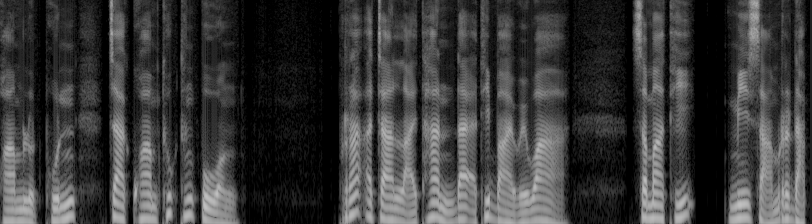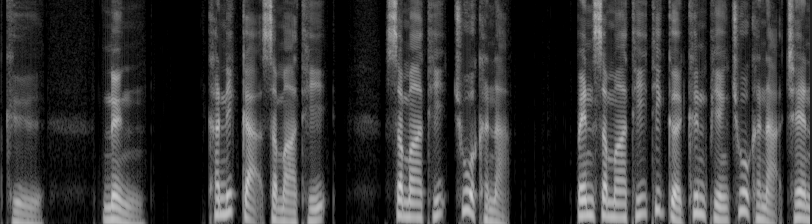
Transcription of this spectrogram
ความหลุดพ้นจากความทุกข์ทั้งปวง พระอาจารย์หลายท่านได้อธิบายไว้ว่า สมาธิมีสามระดับคือ 1. คณิกะสมาธิ สมาธิชั่วขณะ เป็นสมาธิที่เกิดขึ้นเพียงชั่วขณะ เช่น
